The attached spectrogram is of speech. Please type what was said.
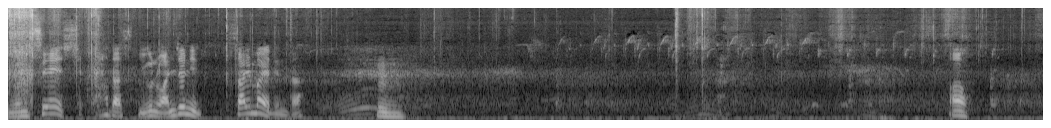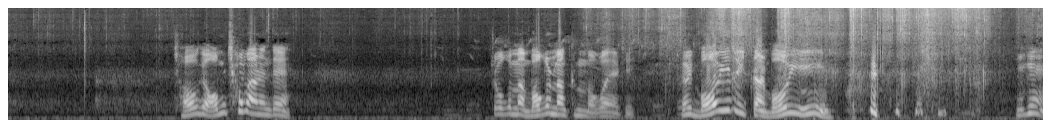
이건. 쎄, 쎄하다. 이건 완전히 삶아야 된다. 음. 어. 저기 엄청 많은데, 조금만 먹을 만큼 먹어야지. 여기 머위도 있다, 머위. 이게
